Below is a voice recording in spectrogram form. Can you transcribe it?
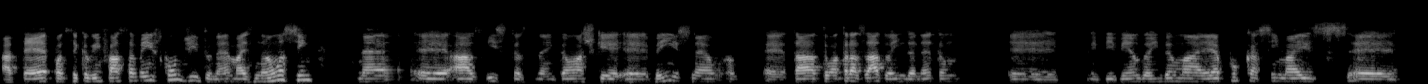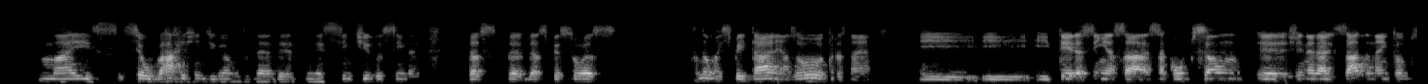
Até pode ser que alguém faça meio escondido, né? Mas não assim, né? É, às vistas, né? Então acho que é bem isso, né? é, tá tão atrasado ainda, né? Tão é, vivendo ainda uma época assim mais é, mais selvagem, digamos, né? De, nesse sentido assim, né? Das, das pessoas não respeitarem as outras, né? E, e, e ter assim essa essa corrupção é, generalizada, né? Em todas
